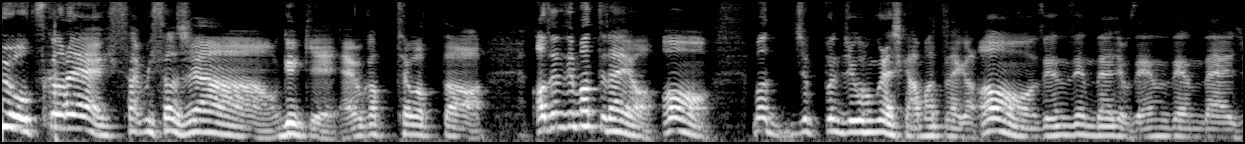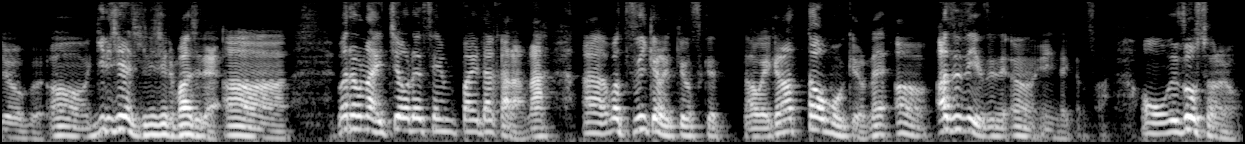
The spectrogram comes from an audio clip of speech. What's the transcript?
い、お疲れ久々じゃん元気、よかったよかった。あ、全然待ってないよ。うん。まあ、10分15分くらいしか待ってないから。うん。全然大丈夫、全然大丈夫。うん。気にしないし気にしない、マジで。うん。まあでもな、一応俺先輩だからな。あまあ次から気をつけた方がいいかなと思うけどね。うん。あ、全然いいよ、全然。うん、いいんだけどさ。うん。で、どうしたのよ？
